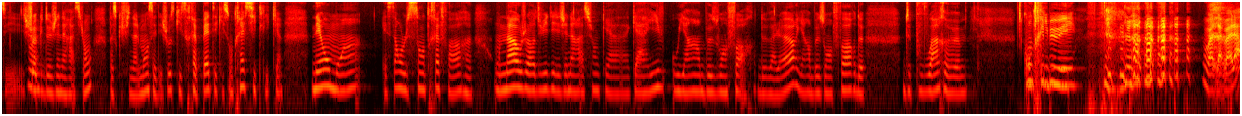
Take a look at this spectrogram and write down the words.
ces chocs de génération, parce que finalement c'est des choses qui se répètent et qui sont très cycliques. Néanmoins, et ça, on le sent très fort. On a aujourd'hui des générations qui, arrivent où il y a un besoin fort de valeur, il y a un besoin fort de, de pouvoir euh, contribuer. voilà, voilà.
